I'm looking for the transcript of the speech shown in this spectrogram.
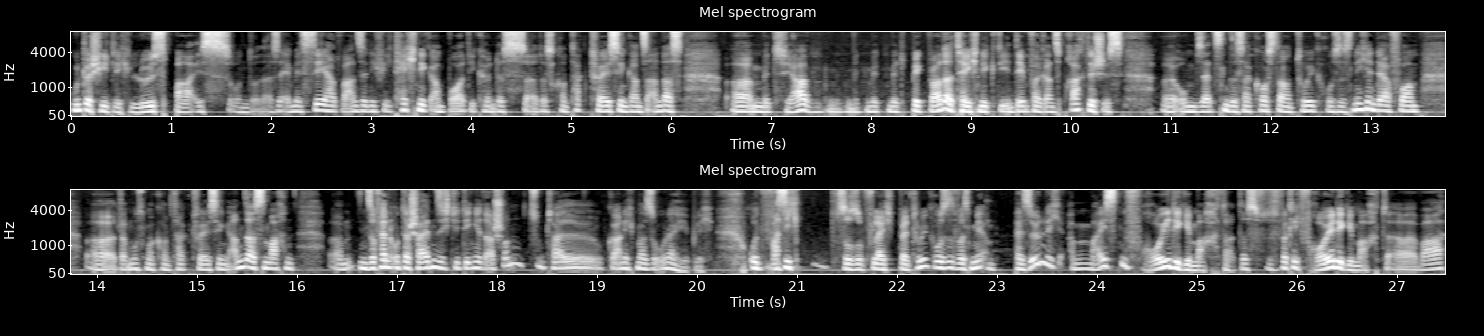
unterschiedlich lösbar ist. Und also MSC hat wahnsinnig viel Technik an Bord, die können das, äh, das Kontakttracing ganz anders äh, mit, ja, mit, mit, mit Big Brother Technik, die in dem Fall ganz praktisch ist, äh, umsetzen. Das Acosta und TUI Cruises nicht in der Form. Äh, da muss man Kontakttracing anders machen. Ähm, insofern unterscheiden sich die Dinge da schon zum Teil gar nicht mal so unerheblich. Und was ich so, so vielleicht bei TUI Cruises, was mir persönlich am meisten Freude gemacht hat, das ist wirklich Freude gemacht, äh, war,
